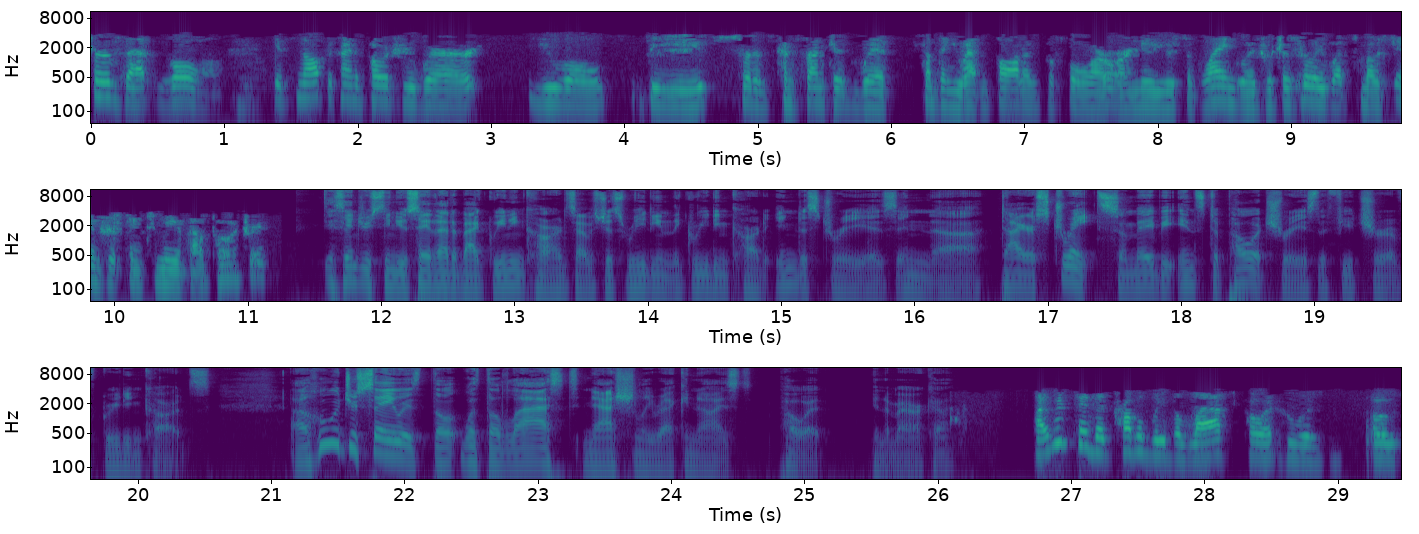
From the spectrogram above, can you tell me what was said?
serves that role. It's not the kind of poetry where you will be sort of confronted with something you haven't thought of before or a new use of language, which is really what's most interesting to me about poetry. It's interesting you say that about greeting cards. I was just reading the greeting card industry is in uh, dire straits, so maybe Insta poetry is the future of greeting cards. Uh, who would you say was the was the last nationally recognized poet in America? I would say that probably the last poet who was both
